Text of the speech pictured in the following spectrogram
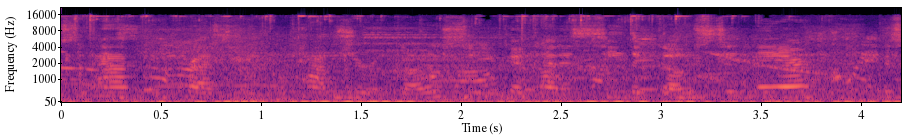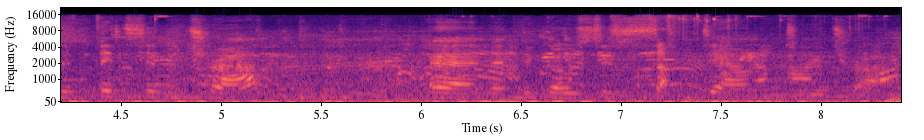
it's an app you press and you can capture a ghost, so you can kind of see the ghost in there because it fits in the trap. And then the ghost is sucked down into the trap.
